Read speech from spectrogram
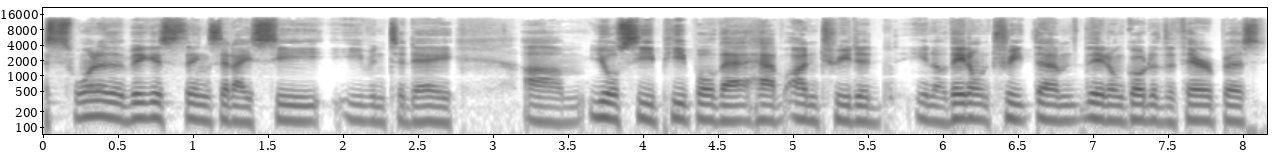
It's one of the biggest things that I see even today. Um, you'll see people that have untreated, you know, they don't treat them, they don't go to the therapist,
